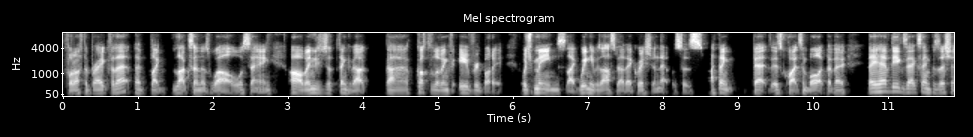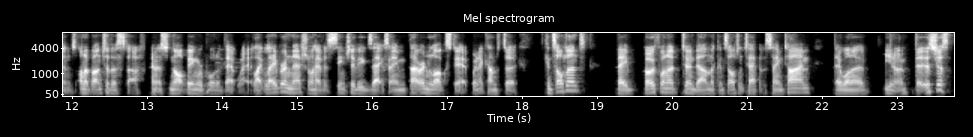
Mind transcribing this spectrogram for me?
foot off the brake for that. That like Luxon as well was saying, oh, we need to think about uh, cost of living for everybody, which means like when he was asked about that question, that was his. I think that is quite symbolic that they they have the exact same positions on a bunch of this stuff, and it's not being reported that way. Like Labor and National have essentially the exact same. They're in lockstep when it comes to consultants. They both want to turn down the consultant tap at the same time. They want to, you know, it's just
